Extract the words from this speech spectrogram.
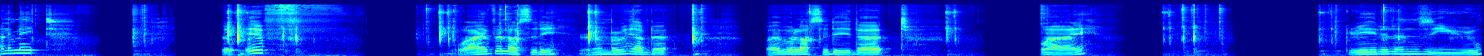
Animate. So if y velocity, remember we have that. Y velocity dot y greater than zero?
